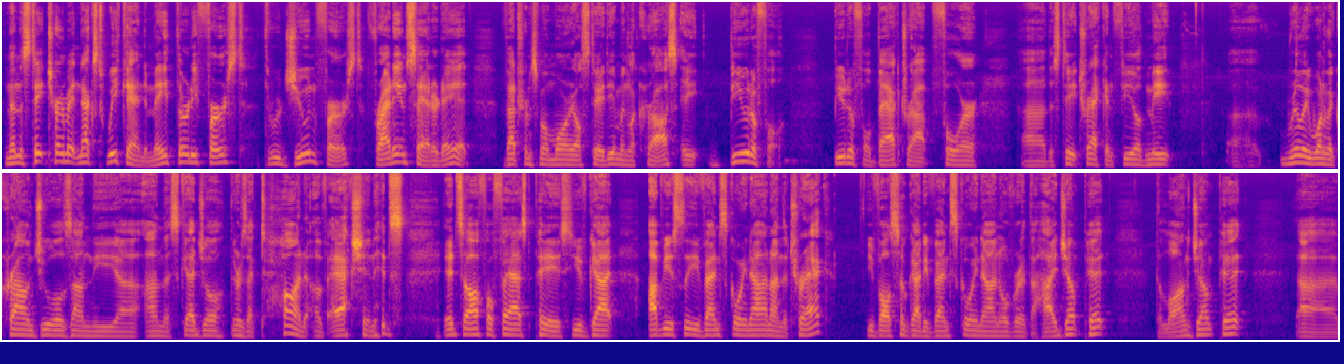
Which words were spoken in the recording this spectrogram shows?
And then the state tournament next weekend, May 31st through June 1st, Friday and Saturday at Veterans Memorial Stadium in La Crosse. A beautiful, beautiful backdrop for uh, the state track and field meet. Uh, really one of the crown jewels on the uh, on the schedule. There's a ton of action. It's it's awful fast paced. You've got obviously events going on on the track. You've also got events going on over at the high jump pit, the long jump pit, uh,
